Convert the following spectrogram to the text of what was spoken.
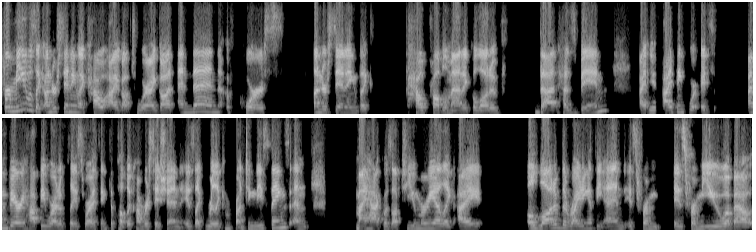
for me it was like understanding like how i got to where i got and then of course understanding like how problematic a lot of that has been i yeah. i think we're it's i'm very happy we're at a place where i think the public conversation is like really confronting these things and my hack was off to you maria like i a lot of the writing at the end is from is from you about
